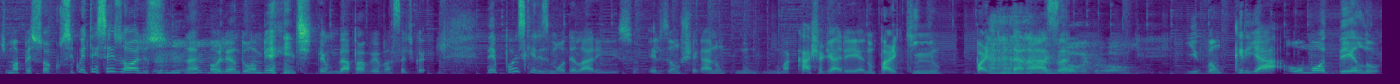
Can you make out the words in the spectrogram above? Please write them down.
de uma pessoa com 56 olhos, uhum, né? Uhum. Olhando o ambiente. Dá pra ver bastante coisa. Depois que eles modelarem isso, eles vão chegar num, num, numa caixa de areia, num parquinho, parquinho da NASA. muito bom, muito bom. E vão criar o modelo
